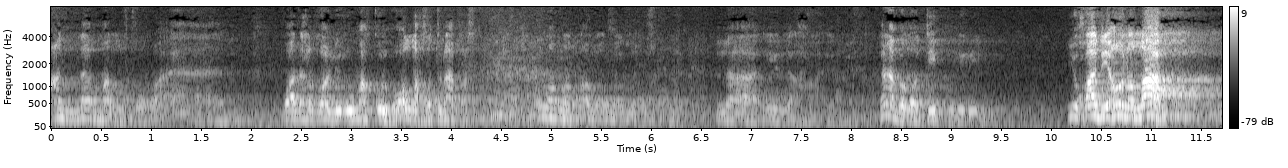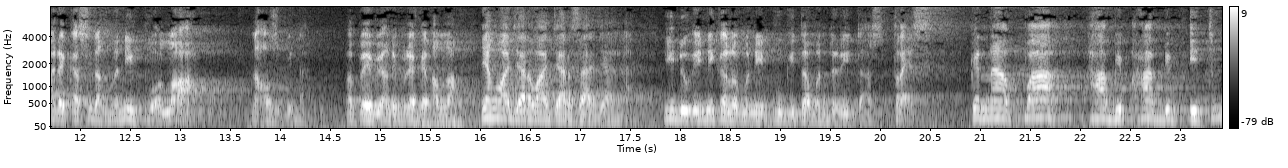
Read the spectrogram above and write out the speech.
Allama al-Quran. Padahal kalau di rumah kul wallah satu nafas. Allah Allah Allah Allah. La ilaha. Kenapa kau tipu diri? Yukhadi'un Allah. Mereka sedang menipu Allah. Nauzubillah. Apa yang dimuliakan Allah? Yang wajar-wajar saja. Hidup ini kalau menipu kita menderita stres. Kenapa Habib-Habib itu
